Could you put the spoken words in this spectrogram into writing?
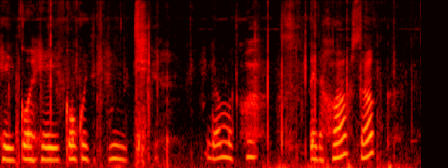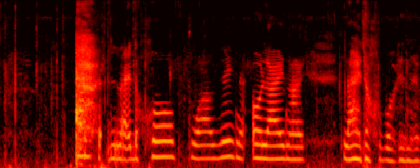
হেৰি ক হেৰি ক কৈ একদম এডোখৰ এডোখৰ চাওক লাইডোখৰ পোৱাগৈ নাই অঁ লাই নাই লাইডোখৰ পোৱাগৈ নাই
